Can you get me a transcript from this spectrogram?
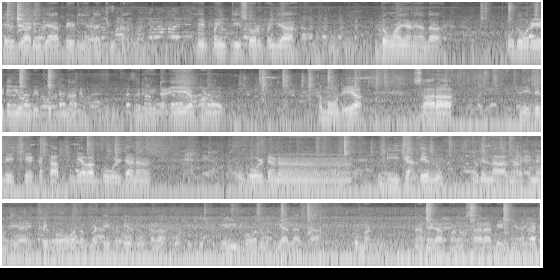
ਫਿਰ ਗਾੜੀ ਲਿਆ ਬੇੜੀਆਂ ਦਾ ਝੂਟਾ। ਇਹ 3500 ਰੁਪਈਆ ਦੋਵਾਂ ਜਣਿਆਂ ਦਾ। ਉਦੋਂ ਰੇਟ ਹੀ ਹੁਣ ਵੇਖੋ ਕਿੰਨਾ ਰੇਟ ਇਹ ਆਪਾਂ ਨੂੰ ਘਮਾਉਂਦੇ ਆ। ਸਾਰਾ ਇਹਦੇ ਵਿੱਚ ਇੱਕ ਟਾਪੂ ਜਿਹਾ ਵਾ 골ਡਨ 골ਡਨ ਬੀਚ ਆਂਦੇ ਉਹਨੂੰ। ਉਹਦੇ ਨਾਲ ਨਾਲ ਘਮਾਉਂਦੇ ਆ। ਇੱਥੇ ਬਹੁਤ ਵੱਡੇ ਵੱਡੇ ਹੋਟਲ ਆ। ਇਹ ਵੀ ਬਹੁਤ ਵਧੀਆ ਇਲਾਕਾ ਘੁੰਮਣ ਨੂੰ। ਨਾ ਫਿਰ ਆਪਾਂ ਨੂੰ ਸਾਰਾ ਬੇੜੀਆਂ ਦੇ ਵਿੱਚ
